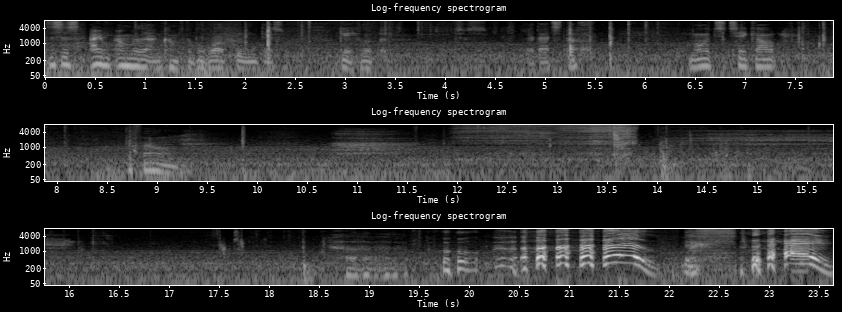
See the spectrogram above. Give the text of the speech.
this is I'm I'm really uncomfortable while doing this. Okay, look. Just that stuff. Now let's take out the phone. hey!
